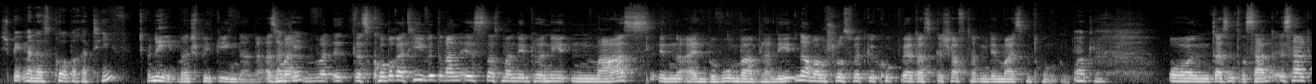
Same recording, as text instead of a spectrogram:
Spielt man das kooperativ? Nee, man spielt gegeneinander. Also Okay. man, man, das Kooperative dran ist, dass man den Planeten Mars in einen bewohnbaren Planeten, aber am Schluss wird geguckt, wer das geschafft hat mit den meisten Punkten. Okay. Und das Interessante ist halt,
